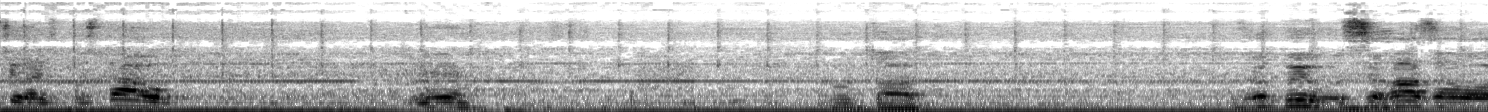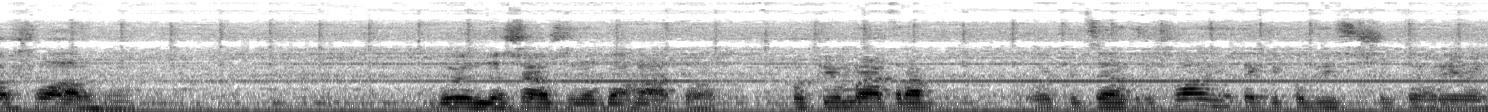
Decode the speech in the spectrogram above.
стілець поставив. І отак. Зробив з газового шлангу. Бо він дешевший набагато. По пів метра епіцентрі шланги, такі по 260 гривень.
